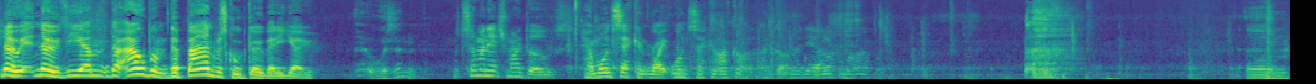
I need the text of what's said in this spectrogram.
No, it, no, the um the album, the band was called Go Betty Go. No, it wasn't. Would someone itch my balls? And one second, right, one second. I've got I've got an idea. I'll look at my iPod. Um,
